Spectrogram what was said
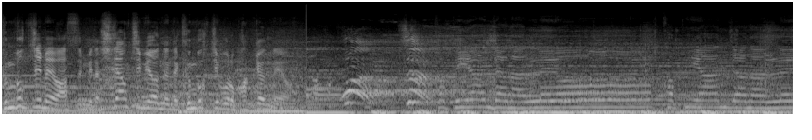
금북집에 왔습니다. 시장집이었는데 금북집으로 바뀌었네요. 커피 한잔 할래요? 커피 한잔 할래요?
